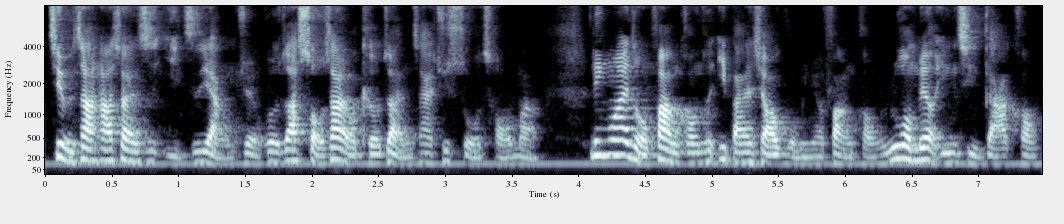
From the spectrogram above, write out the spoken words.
基本上它算是以资养券，或者说他手上有可转债去锁筹嘛。另外一种放空是一般小股民的放空，如果没有引起轧空，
